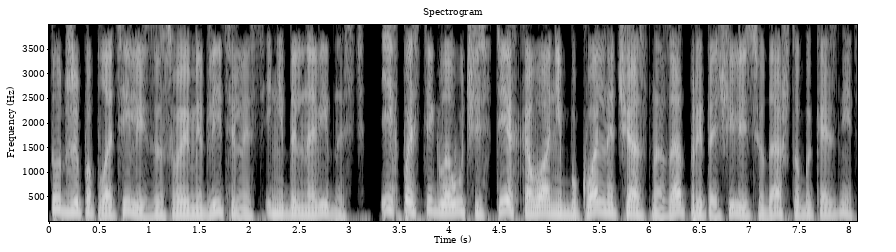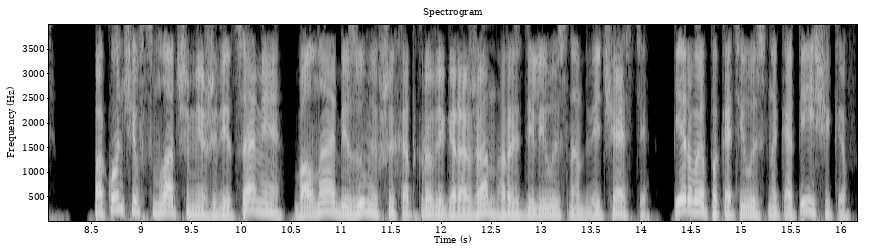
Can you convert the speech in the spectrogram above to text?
тут же поплатились за свою медлительность и недальновидность. Их постигла участь тех, кого они буквально час назад притащили сюда, чтобы казнить. Покончив с младшими жрецами, волна обезумевших от крови горожан разделилась на две части. Первая покатилась на копейщиков,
